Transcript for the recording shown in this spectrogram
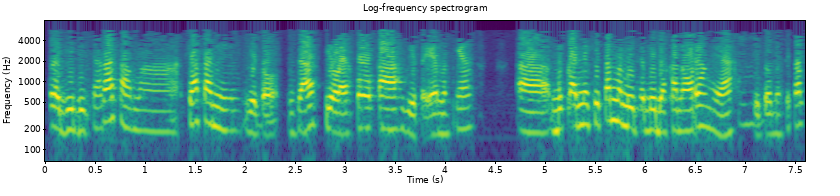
lagi bicara sama siapa nih gitu. Misalnya skill level kah gitu ya. Maksudnya uh, bukannya kita membeda-bedakan orang ya Mhm. gitu. Maksudnya kan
